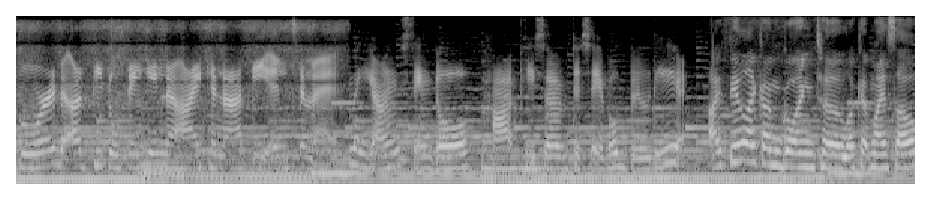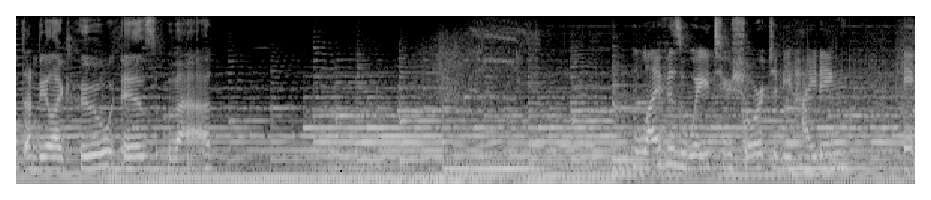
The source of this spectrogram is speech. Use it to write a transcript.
bored of people thinking that I cannot be intimate. I'm a young, single, hot piece of disabled booty. I feel like I'm going to look at myself and be like, who is that? Life is way too short to be hiding. It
